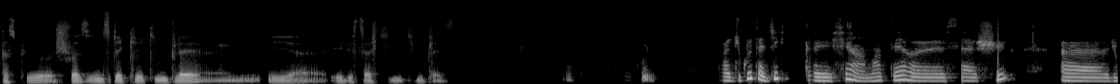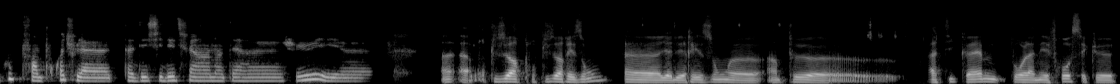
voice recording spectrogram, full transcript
parce que je choisis une spec qui me plaît et, des stages qui, me plaisent. Cool. du coup, tu as dit que tu avais fait un inter CHU. du coup, pourquoi tu as, décidé de faire un inter CHU et, ah, ah, pour, plusieurs, pour plusieurs raisons. Il y a des raisons un peu pratiques quand même pour la néphro, c'est que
